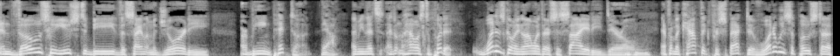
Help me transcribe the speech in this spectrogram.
And those who used to be the silent majority are being picked on. Yeah. I mean, that's, I don't know how else to put it. What is going on with our society, Daryl? And from a Catholic perspective, what are we supposed to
